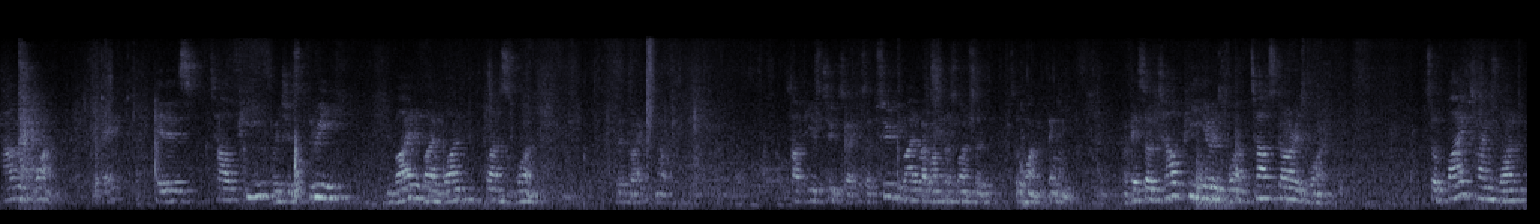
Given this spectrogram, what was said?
Tau is 1. Okay? It is tau p, which is 3, divided by 1 plus 1. Is that right? No. Tau p is 2, sorry. So 2 divided by 1 plus 1, so, so 1. Thank you. Okay, so tau p here is 1. Tau star is 1. So 5 times 1,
